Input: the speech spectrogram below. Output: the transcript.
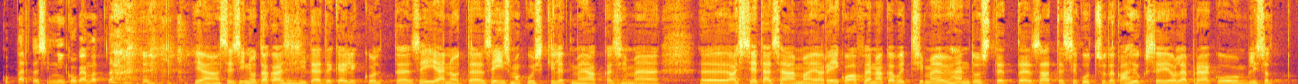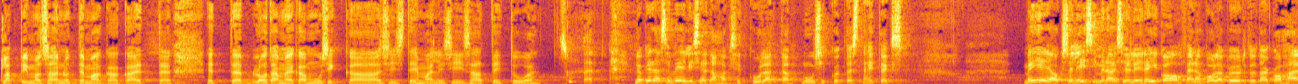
koperdasin nii kogemata ja see sinu tagasiside tegelikult, äh, see ei jäänud äh, seisma kuskil, et me hakkasime äh, asja edasi ajama ja Reigo Ahvenaga võtsime ühendust, et saatesse kutsuda, kahjuks ei ole praegu lihtsalt klappima saanud temaga, aga et, et loodame ka muusika siis teemalisi saateid tuua. super! no keda sa veel ise tahaksid kuulata, muusikutest näiteks? Meie jaoks oli esimene asi oli Reigo Ahvena poole pöörduda kohe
